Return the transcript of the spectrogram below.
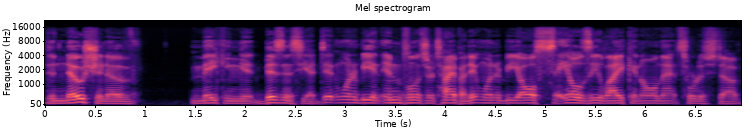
the notion of making it businessy. I didn't want to be an influencer type. I didn't want to be all salesy like and all that sort of stuff.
